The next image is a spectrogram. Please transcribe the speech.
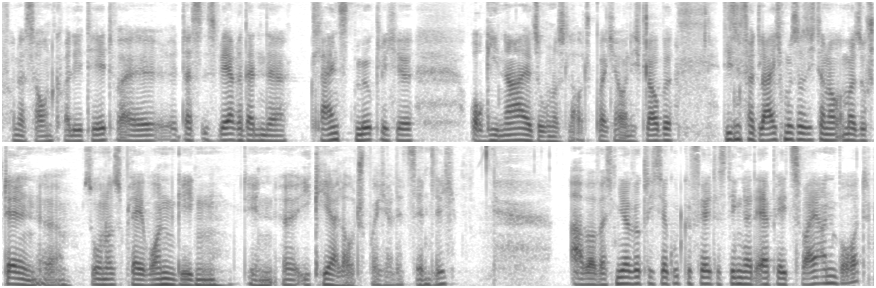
von der Soundqualität, weil das ist, wäre dann der kleinstmögliche Original Sonos Lautsprecher. Und ich glaube, diesen Vergleich muss er sich dann auch immer so stellen. Äh, Sonos Play One gegen den äh, IKEA Lautsprecher letztendlich. Aber was mir wirklich sehr gut gefällt, das Ding hat AirPlay 2 an Bord.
